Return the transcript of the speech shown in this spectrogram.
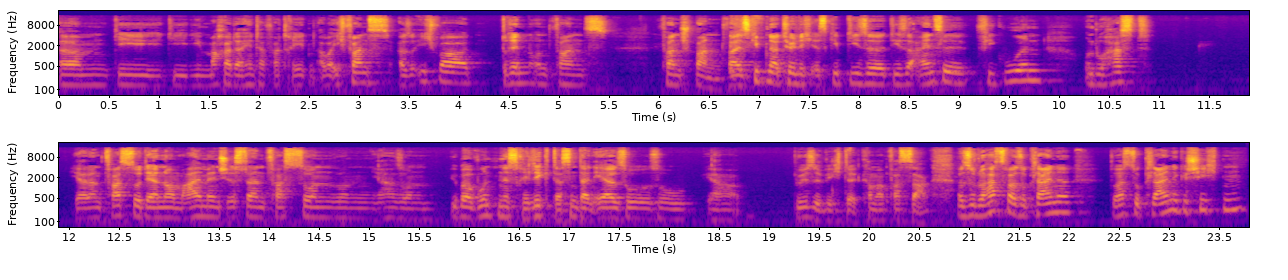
ähm, die, die die Macher dahinter vertreten. Aber ich fand's, also ich war drin und fand's fand spannend, weil es gibt natürlich, es gibt diese, diese Einzelfiguren und du hast ja dann fast so der Normalmensch ist dann fast so ein, so ein ja so ein überwundenes Relikt. Das sind dann eher so so ja Bösewichte, kann man fast sagen. Also du hast zwar so kleine, du hast so kleine Geschichten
